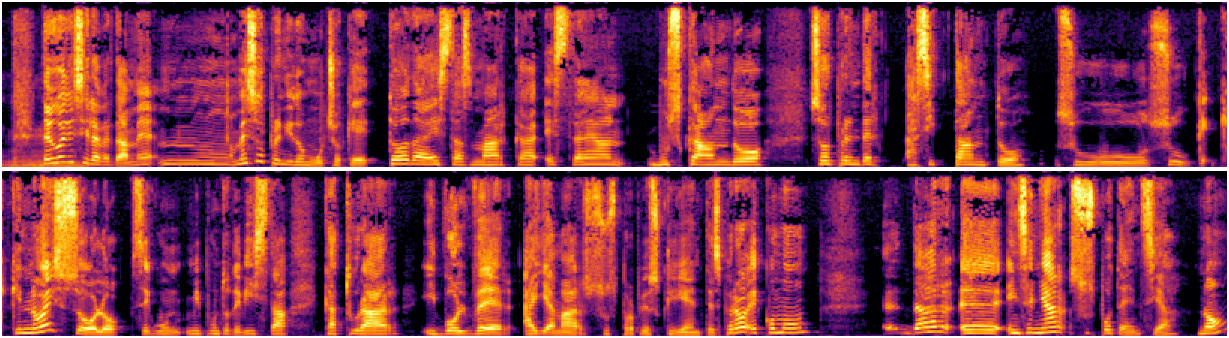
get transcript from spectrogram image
Mm. Tengo que decir la verdad, me, mm, me ha sorprendido mucho que todas estas marcas estén buscando sorprender así tanto su, su que, que no es solo, según mi punto de vista, capturar y volver a llamar sus propios clientes, pero es como eh, dar, eh, enseñar sus potencias, ¿no?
